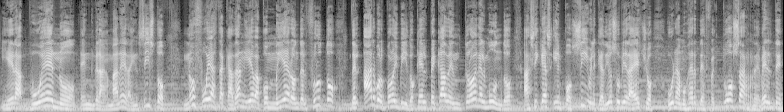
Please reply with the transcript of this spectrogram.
y era bueno en gran manera. Insisto, no fue hasta que Adán y Eva comieron del fruto del árbol prohibido que el pecado entró en el mundo, así que es imposible que Dios hubiera hecho una mujer defectuosa, rebelde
